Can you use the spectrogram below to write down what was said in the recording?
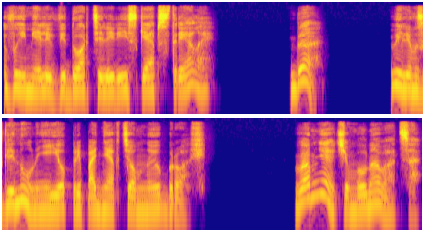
Вы имели в виду артиллерийские обстрелы?» Да. Вильям взглянул на нее, приподняв темную бровь. Вам не о чем волноваться.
